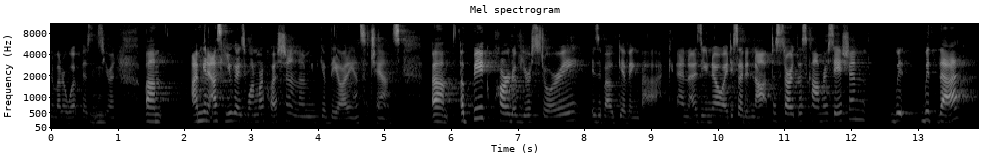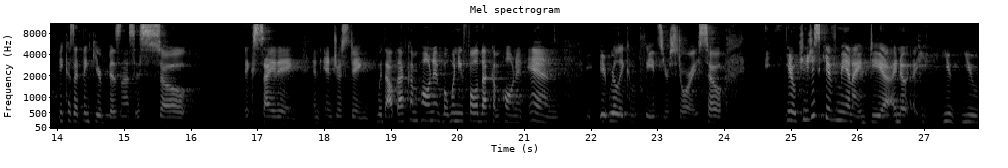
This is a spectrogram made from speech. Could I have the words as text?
no matter what business Mm-hmm. you're in. Um, I'm going to ask you guys one more question and then I'm going to give the audience a chance. Um, a big part of your story is about giving back. And as you know, I decided not to start this conversation with, with that because I think your business is so exciting and interesting without that component. But when you fold that component in, it really completes your story. So, you know, can you just give me an idea? I know you you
